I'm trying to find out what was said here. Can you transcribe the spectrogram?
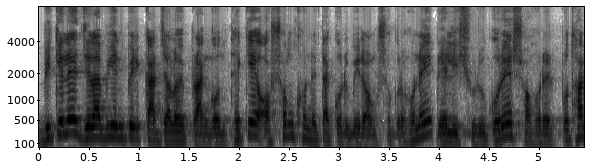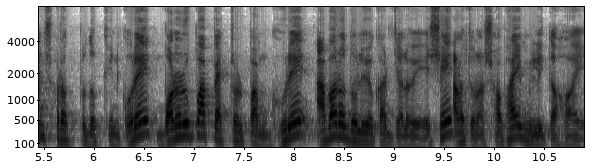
বিকেলে জেলা বিএনপির কার্যালয় প্রাঙ্গণ থেকে অসংখ্য নেতাকর্মীর অংশগ্রহণে র্যালি শুরু করে শহরের প্রধান সড়ক প্রদক্ষিণ করে বনরূপা পেট্রোল পাম্প ঘুরে আবারও দলীয় কার্যালয়ে এসে আলোচনা সভায় মিলিত হয়।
